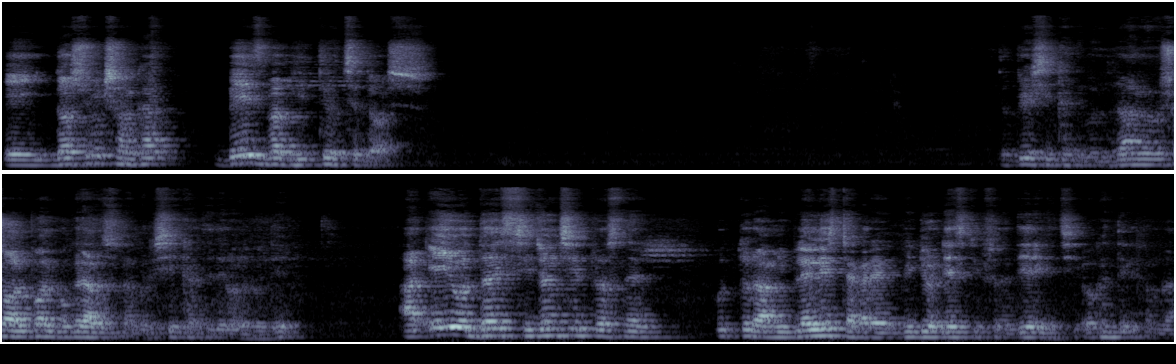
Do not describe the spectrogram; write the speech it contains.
এই দশমিক সংখ্যার বেস বা ভিত্তি হচ্ছে দশ। তো প্রিয় শিক্ষার্থী বন্ধুরা, আমি অল্প অল্প করে আলোচনা করি শিক্ষার্থীদের অনুভূতি। আর এই অধ্যায় সৃজনশীল প্রশ্নের উত্তর আমি প্লেলিস্ট আকারে ভিডিও ডেসক্রিপশনে দিয়ে রেখেছি। ওখান থেকে তোমরা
